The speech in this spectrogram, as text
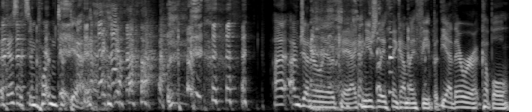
I guess it's important to yeah. I, I'm generally okay. I can usually think on my feet, but yeah, there were a couple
